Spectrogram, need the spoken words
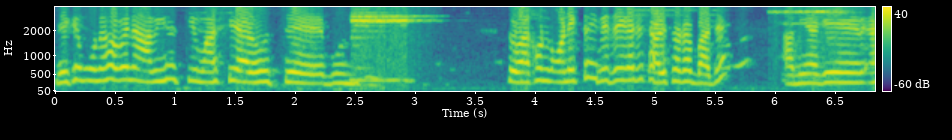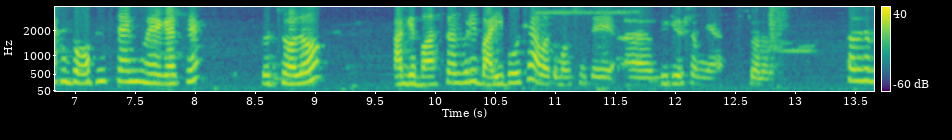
দেখে মনে হবে না আমি হচ্ছি মাসি আর হচ্ছে বন্ধু। তো এখন অনেকটাই বেজে গেছে, সাড়ে ছটা বাজে। আমি আগে, এখন তো অফিস টাইম হয়ে গেছে। তো চলো, আগে বাসটা ধরি বাড়ি পৌঁছে আবার তোমার সাথে ভিডিওর সামনে আসছি। চলো। চলো চলো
